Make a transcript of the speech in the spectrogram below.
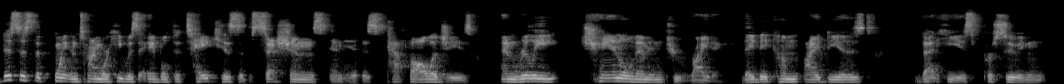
this is the point in time where he was able to take his obsessions and his pathologies and really channel them into writing. They become ideas that he's pursuing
